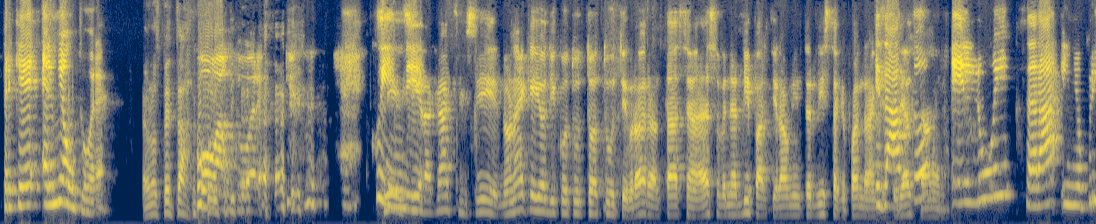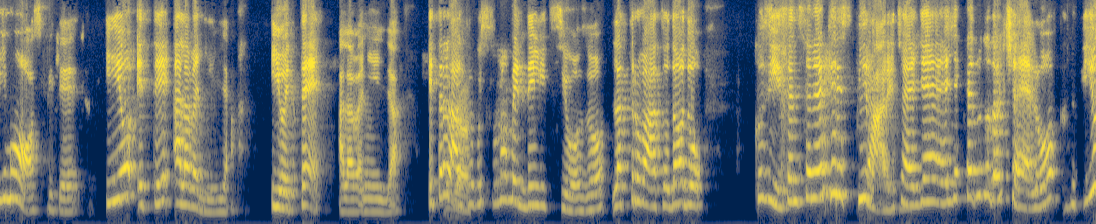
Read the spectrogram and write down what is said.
perché è il mio autore, È uno spettacolo. coautore. Quindi, Sì, sì, ragazzi, sì, non è che io dico tutto a tutti, però in realtà se- adesso venerdì partirà un'intervista che poi andrà anche esatto, realtà. e lui sarà il mio primo ospite. Io e te alla vaniglia. Io e te alla vaniglia. E tra Esatto. l'altro questo nome delizioso l'ha trovato Dodo così, senza neanche respirare, cioè gli è, gli è caduto dal cielo. Io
